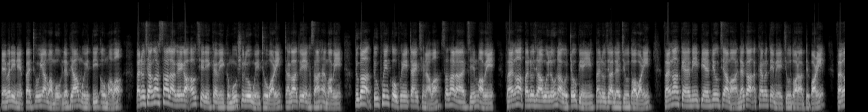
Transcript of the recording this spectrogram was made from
ပြန်ဘက်တွေနဲ့ပတ်ထိုးရမှာမို့လက်ပြားမွေတီးအောင်ပါပါ။ဗန်နိုချာကဆလာကလေးကအောက်ခြေတွေခက်ပြီးဂမူးရှူလို့ဝင်ထိုးပါတယ်။ဒါကသူ့ရဲ့ကစားဟန်ပါပဲ။သူကသူဖွင့်ကိုဖွင့်တိုက်ချင်တာပါ။ဆဆလာချင်းမှာပဲဗန်ကပန်တိုဂျာဝင်လုံးတာကိုတုတ်ပြန်ရင်ပန်တိုဂျာလက်ကျိုးသွားပါတယ်။ဗန်ကကန်ပြီးပြန်ပြုတ်ကြမှာလက်ကအခက်မသိမဲ့ကျိုးသွားတာဖြစ်ပါတယ်။ဗန်က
